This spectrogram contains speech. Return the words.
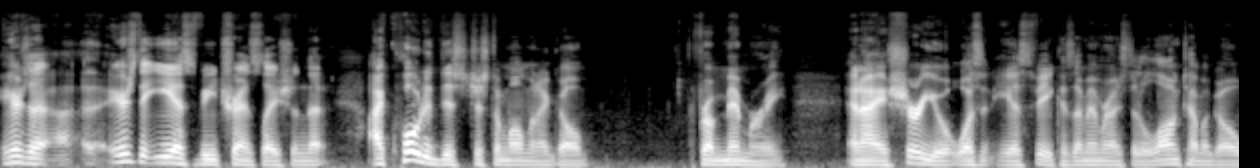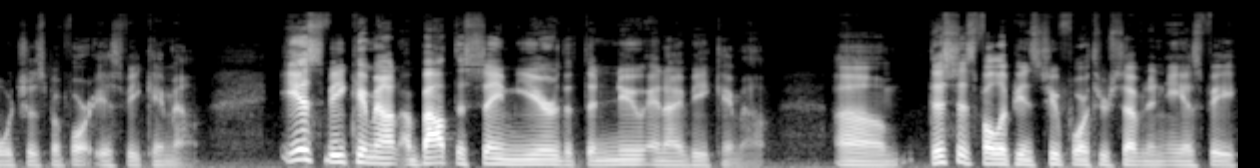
here's a here's the ESV translation that I quoted this just a moment ago from memory, and I assure you it wasn't ESV because I memorized it a long time ago, which was before ESV came out. ESV came out about the same year that the new NIV came out. Um, this is Philippians 2 4 through 7 in ESV.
